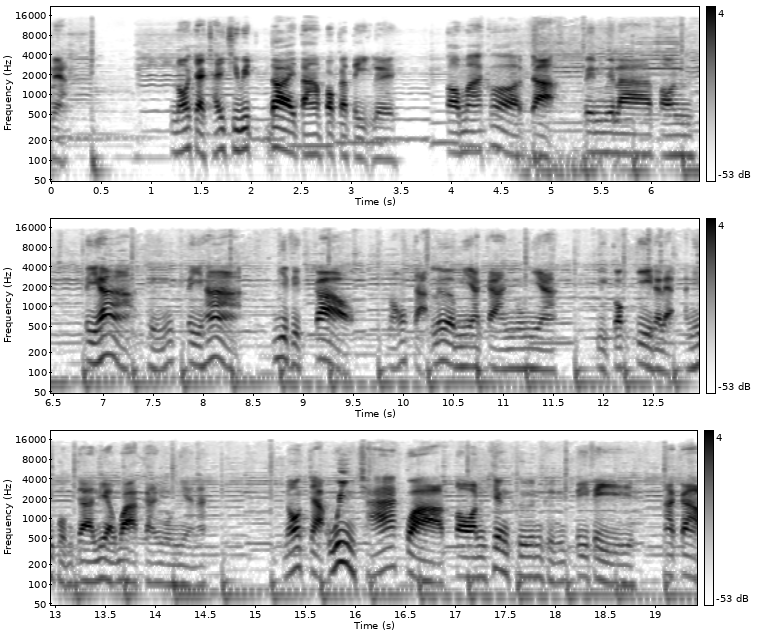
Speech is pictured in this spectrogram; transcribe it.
เนี่ยน้องจะใช้ชีวิตได้ตามปกติเลย ต่อมาก็จะเป็นเวลาตอนตีห้าถึงตีห้ายี่สิบเก้าน้องจะเริ่มมีอาการงงเงีย หรือก๊อกกี้นั่นแหละ อันนี้ผมจะเรียกว่าอาการงงเงียนะ นองจะวิ่งช้ากว่าตอนเที่ยงคืนถึงตีสี่ห้าเก้า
